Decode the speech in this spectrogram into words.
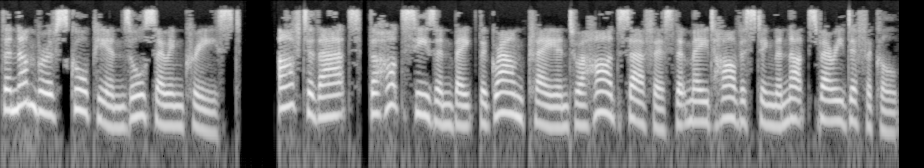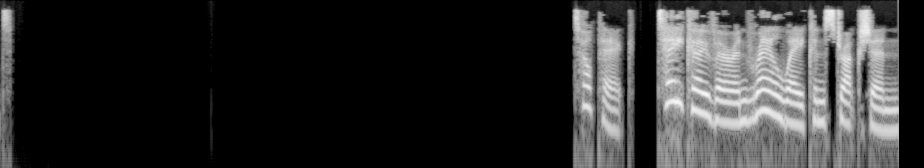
The number of scorpions also increased. After that, the hot season baked the ground clay into a hard surface that made harvesting the nuts very difficult. Takeover and railway construction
